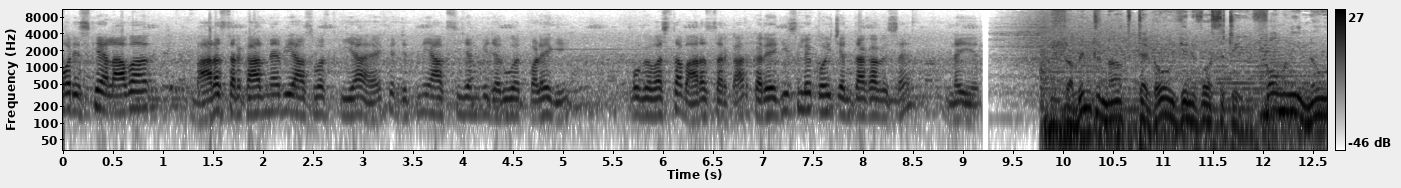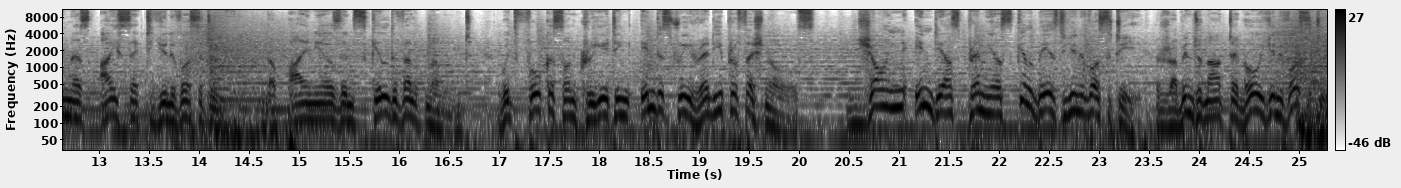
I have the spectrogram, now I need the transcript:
और इसके अलावा भारत सरकार ने भी आश्वस्त किया है कि जितनी ऑक्सीजन की ज़रूरत पड़ेगी वो व्यवस्था भारत सरकार करेगी इसलिए कोई चिंता का विषय नहीं है। Rabindranath Tagore University, formerly known as ISECT University, the pioneers in skill development with focus on creating industry-ready professionals. Join India's premier skill-based university, Rabindranath Tagore University.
